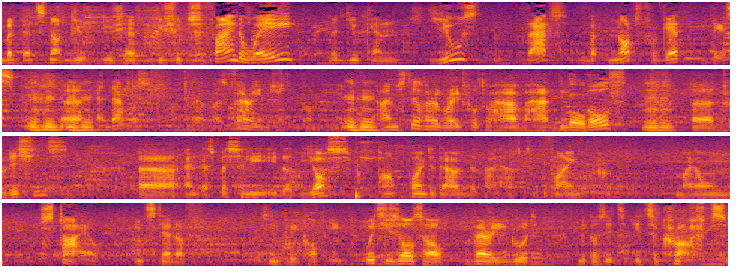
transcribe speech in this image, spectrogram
but that's not you. You should have, you should find a way that you can use that, but not forget this. Mm-hmm, uh, mm-hmm. And that was that was very interesting for me. Mm-hmm. I'm still very grateful to have had both, both mm-hmm. uh, traditions uh, and especially that Jos pointed out that I have to find my own style instead of simply copying, which is also very good because it's it's a craft.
